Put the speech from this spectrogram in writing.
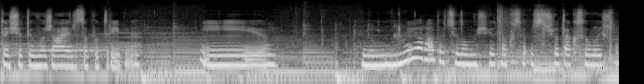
те, що ти вважаєш за потрібне. І ну, я рада в цілому, що так все, що так все вийшло.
